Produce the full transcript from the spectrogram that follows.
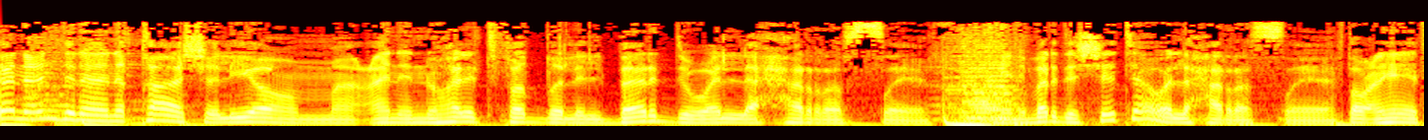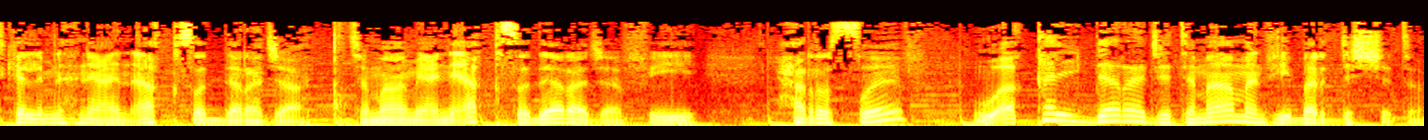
كان عندنا نقاش اليوم عن إنه هل تفضل البرد ولا حر الصيف؟ يعني برد الشتاء ولا حر الصيف؟ طبعا هنا نتكلم نحن عن أقصى الدرجات تمام؟ يعني أقصى درجة في حر الصيف وأقل درجة تماما في برد الشتاء.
